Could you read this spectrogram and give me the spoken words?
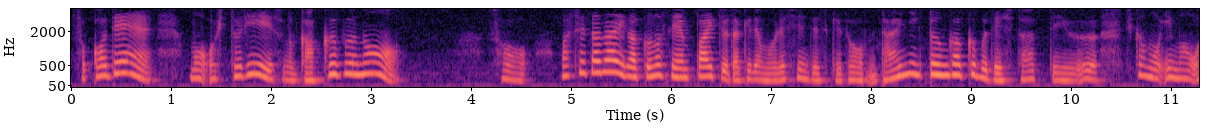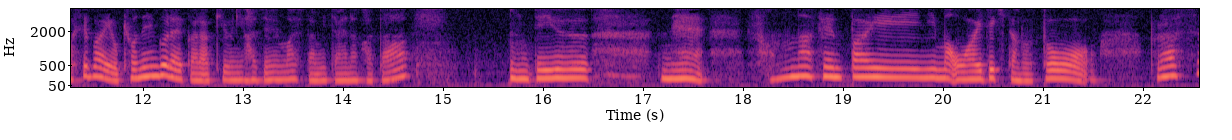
そこでもうお一人その学部のそう早稲田大学の先輩っていうだけでも嬉しいんですけど第二文学部でしたっていうしかも今お芝居を去年ぐらいから急に始めましたみたいな方、ん、っていうねそんな先輩にまお会いできたのとプラス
